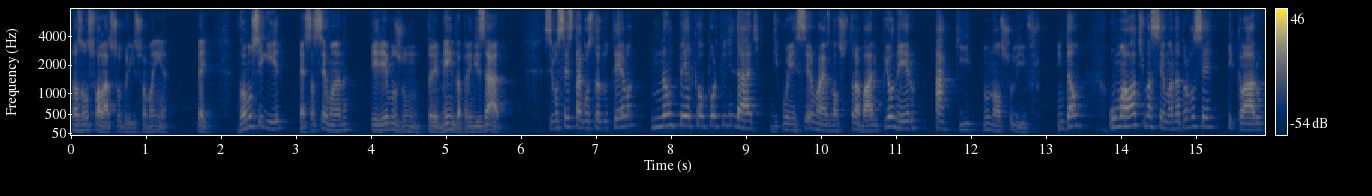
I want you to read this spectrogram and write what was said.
Nós vamos falar sobre isso amanhã. Bem, vamos seguir. Essa semana teremos um tremendo aprendizado. Se você está gostando do tema, não perca a oportunidade de conhecer mais nosso trabalho pioneiro aqui no nosso livro. Então, uma ótima semana para você e, claro,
